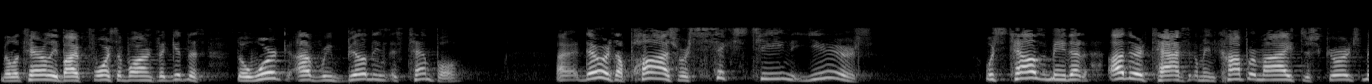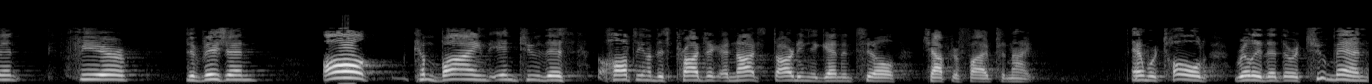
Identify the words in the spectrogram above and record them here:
militarily by force of arms, but get this, the work of rebuilding this temple, uh, there was a pause for 16 years which tells me that other attacks, I mean, compromise, discouragement, fear, division, all combined into this halting of this project and not starting again until chapter 5 tonight. And we're told really that there are two men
